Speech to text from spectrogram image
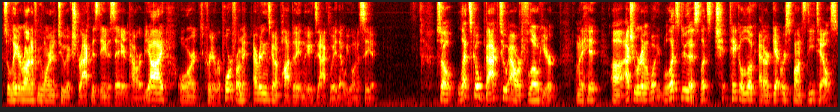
So later on, if we wanted to extract this data, say in Power BI, or create a report from it, everything's gonna populate in the exact way that we wanna see it. So let's go back to our flow here. I'm gonna hit uh, actually, we're gonna, well, let's do this. Let's take a look at our get response details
